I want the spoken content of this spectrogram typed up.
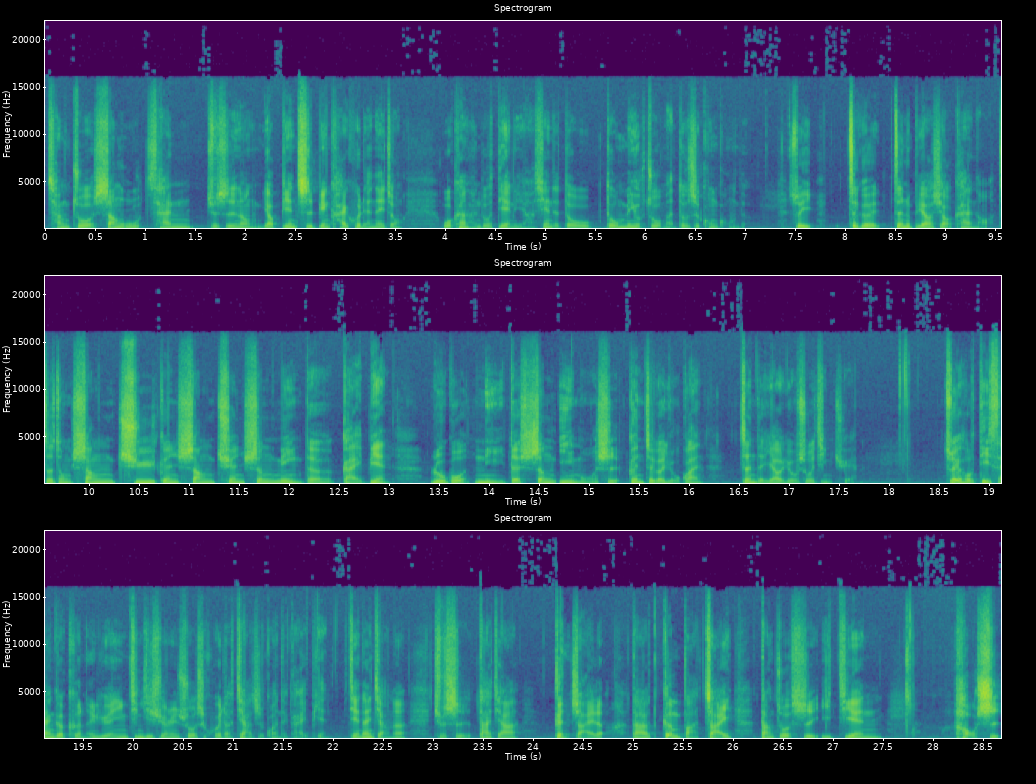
常做商务餐，就是那种要边吃边开会的那种，我看很多店里啊，现在都都没有坐满，都是空空的，所以。这个真的不要小看哦，这种商区跟商圈生命的改变，如果你的生意模式跟这个有关，真的要有所警觉。最后第三个可能原因，经济学人说是回到价值观的改变。简单讲呢，就是大家更宅了，大家更把宅当作是一件好事，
